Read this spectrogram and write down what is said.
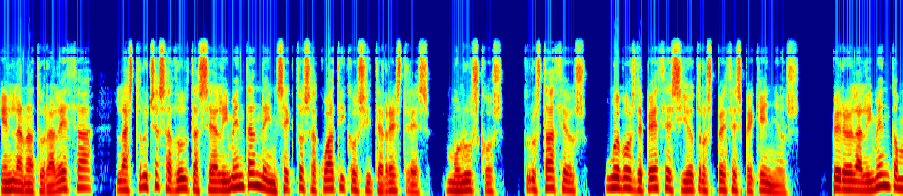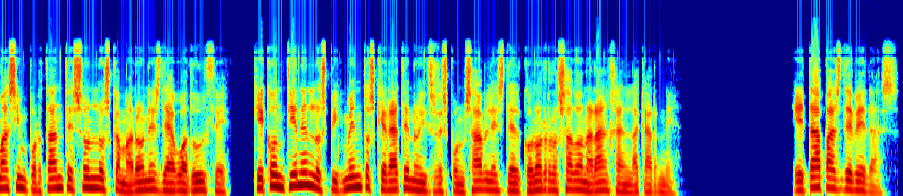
En la naturaleza, las truchas adultas se alimentan de insectos acuáticos y terrestres, moluscos, crustáceos, huevos de peces y otros peces pequeños, pero el alimento más importante son los camarones de agua dulce, que contienen los pigmentos querátenoides responsables del color rosado naranja en la carne. Etapas de vedas.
